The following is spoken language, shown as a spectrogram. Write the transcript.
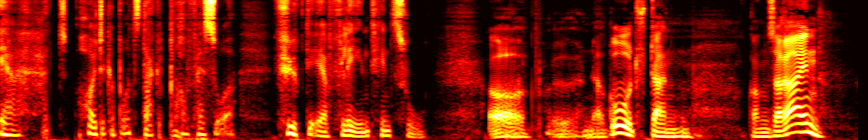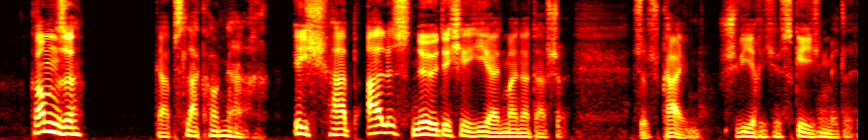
Er hat heute Geburtstag, Professor, fügte er flehend hinzu. Oh, na gut, dann kommen Sie rein. Kommen Sie, gab Slughorn nach. Ich hab alles Nötige hier in meiner Tasche. Es ist kein schwieriges Gegenmittel.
